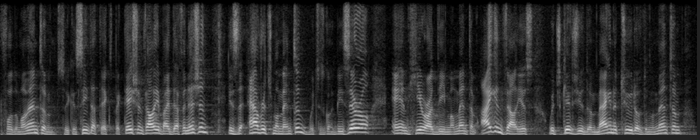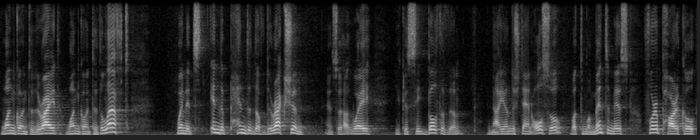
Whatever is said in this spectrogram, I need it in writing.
for the momentum. So you can see that the expectation value by definition is the average momentum, which is going to be zero. And here are the momentum eigenvalues, which gives you the magnitude of the momentum, one going to the right, one going to the left, when it's independent of direction. And so that way you can see both of them. Now you understand also what the momentum is for a particle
